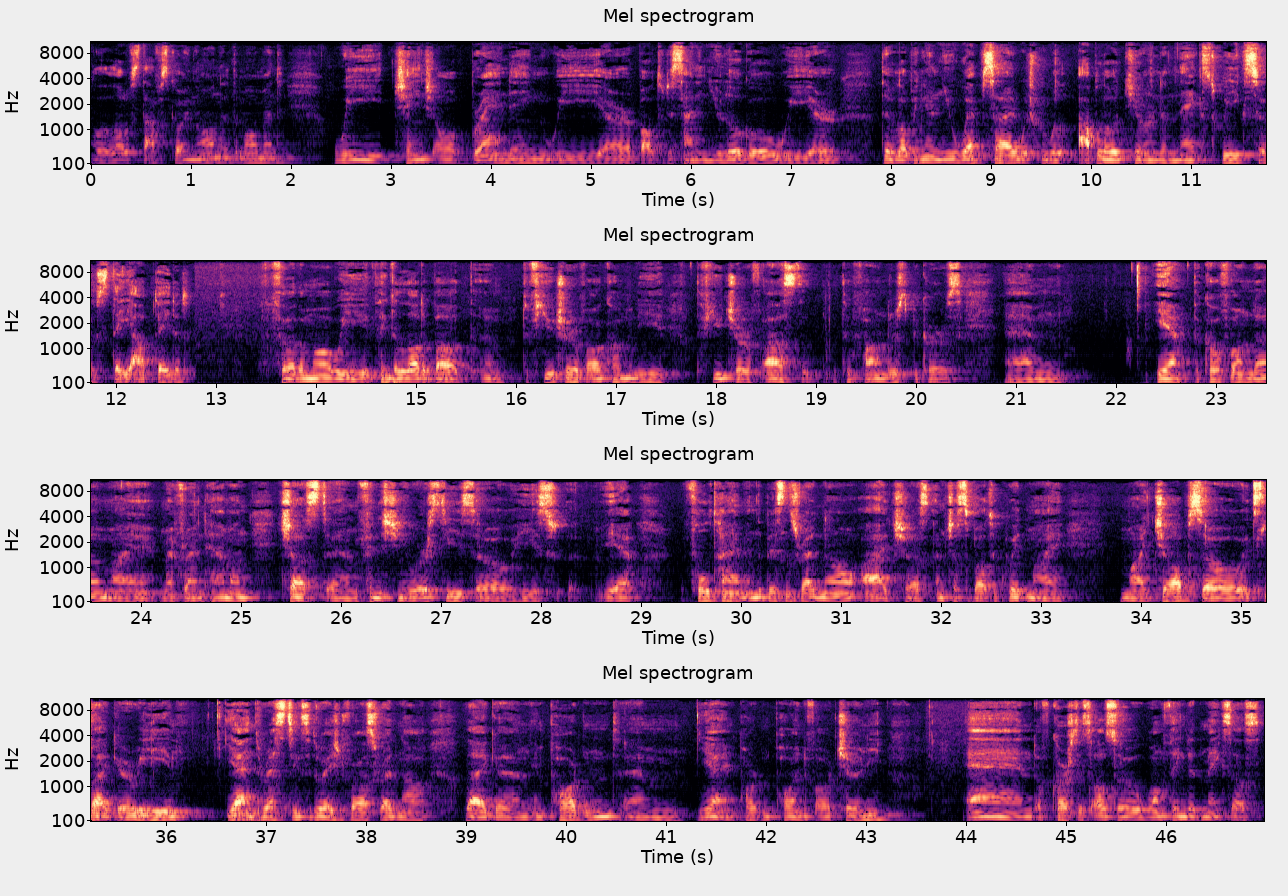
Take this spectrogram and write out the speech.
a lot of stuff is going on at the moment. We changed our branding. We are about to design a new logo. We are developing a new website, which we will upload during the next week. So stay updated. Furthermore, we think a lot about um, the future of our company, the future of us, the, the two founders, because um, yeah, the co-founder, my my friend Herman, just um, finished university, so he's yeah full time in the business right now. I just I'm just about to quit my my job, so it's like a really yeah interesting situation for us right now. Like an important um, yeah important point of our journey, and of course that's also one thing that makes us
